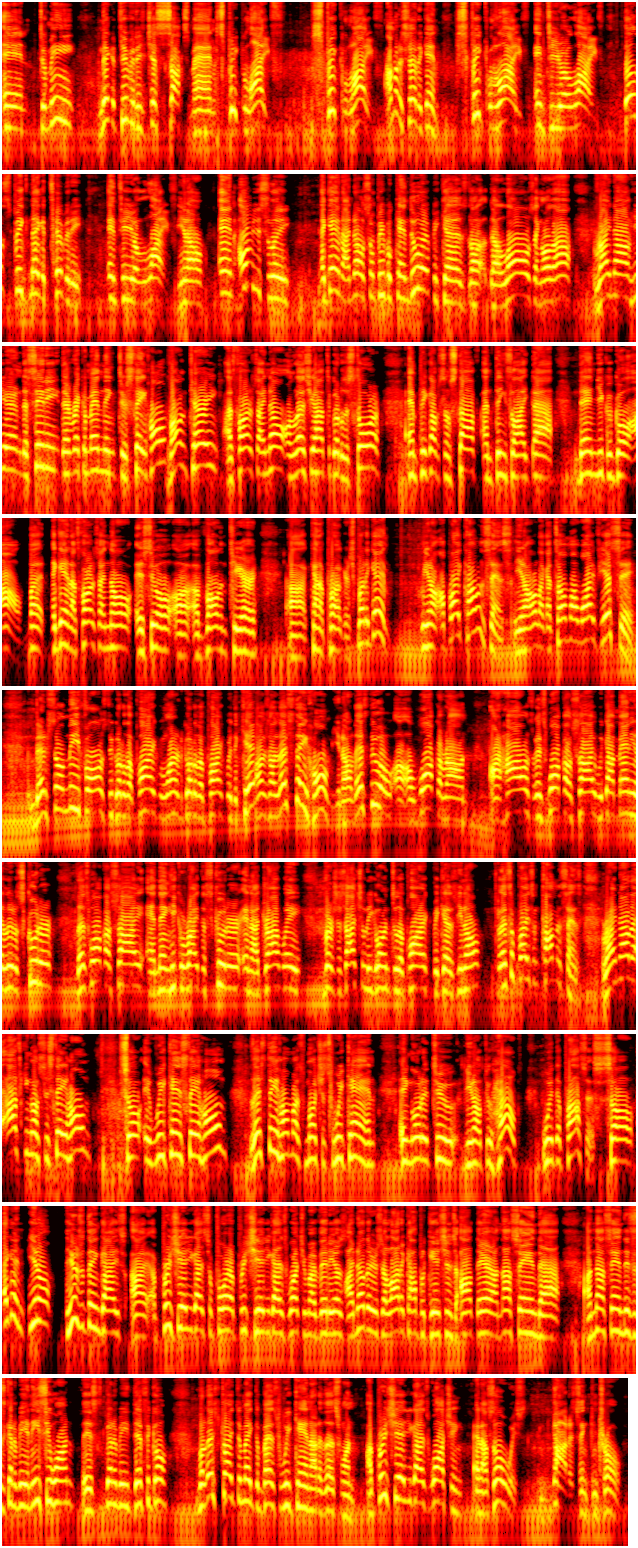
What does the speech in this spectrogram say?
And to me, Negativity just sucks, man. Speak life. Speak life. I'm going to say it again. Speak life into your life. Don't speak negativity into your life, you know? And obviously, again, I know some people can't do it because the, the laws and all that. Right now, here in the city, they're recommending to stay home, voluntary, as far as I know, unless you have to go to the store and pick up some stuff and things like that. Then you could go out. But again, as far as I know, it's still a, a volunteer uh, kind of progress. But again, you know, apply common sense. You know, like I told my wife yesterday, there's no need for us to go to the park. We wanted to go to the park with the kids. I was like, let's stay home. You know, let's do a, a walk around our house. Let's walk outside. We got Manny a little scooter. Let's walk outside and then he could ride the scooter in our driveway versus actually going to the park because, you know, let's apply some common sense. Right now they're asking us to stay home. So if we can stay home, let's stay home as much as we can in order to, you know, to help with the process. So again, you know, here's the thing guys. I appreciate you guys support. I appreciate you guys watching my videos. I know there's a lot of complications out there. I'm not saying that i'm not saying this is going to be an easy one. It's going to be difficult but let's try to make the best we can out of this one. I appreciate you guys watching and as always god is in control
